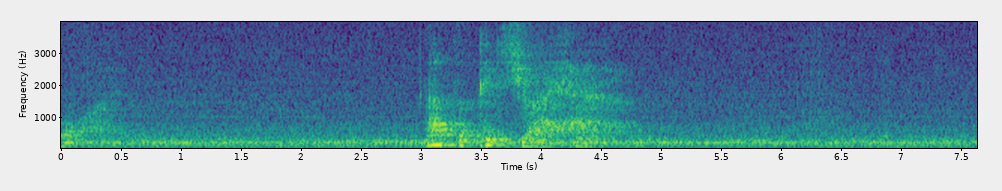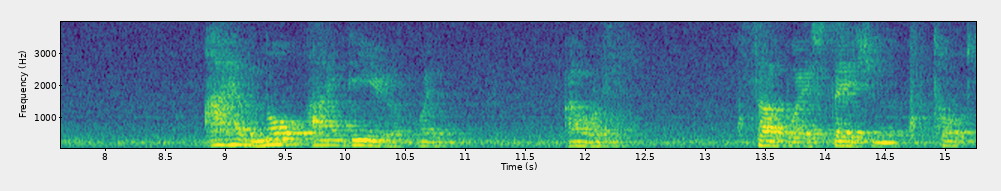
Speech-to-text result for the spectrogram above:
boy. That's the picture I have. I have no idea when I was subway station Tokyo.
